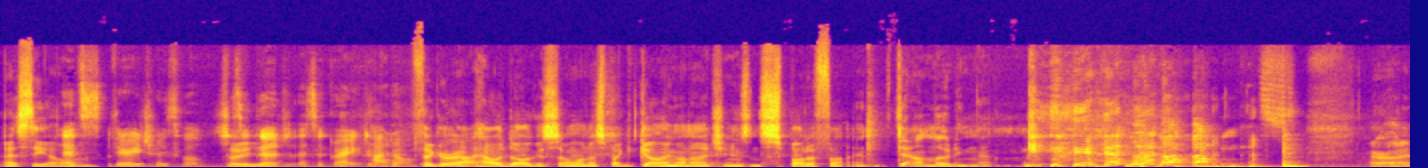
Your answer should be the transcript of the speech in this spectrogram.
That's the album. That's very truthful. So, That's a yeah. good. That's a great title. Figure out how a dog is so honest by going on iTunes and Spotify and downloading them. All right.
